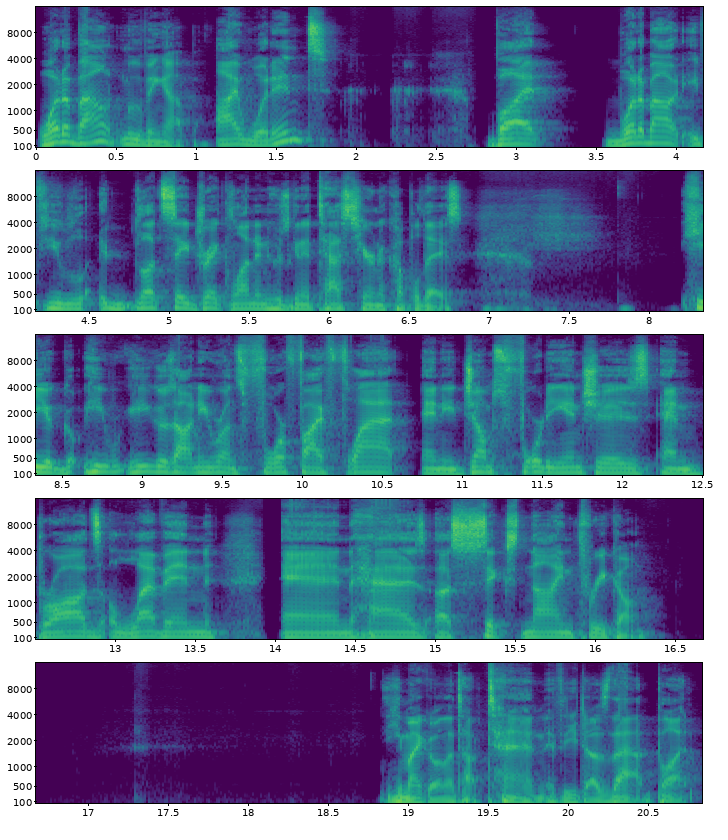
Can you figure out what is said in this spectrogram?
What about moving up? I wouldn't. But what about if you, let's say Drake London, who's going to test here in a couple days? He, he he goes out and he runs four five flat and he jumps 40 inches and broads 11 and has a six nine three cone he might go in the top 10 if he does that. But,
